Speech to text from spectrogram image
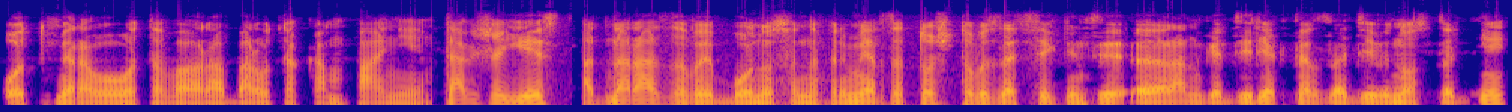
от мирового товарооборота компании. Также есть одноразовые бонусы. Например, за то, что вы достигнете э, ранга директор за 90 дней,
